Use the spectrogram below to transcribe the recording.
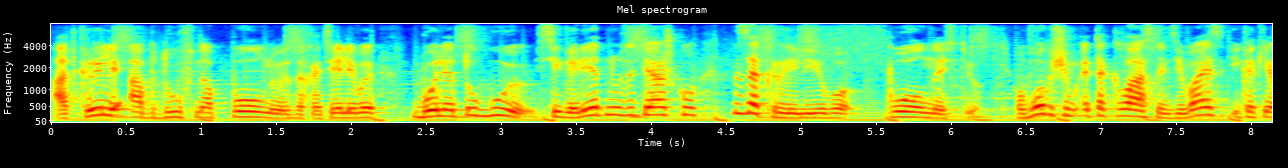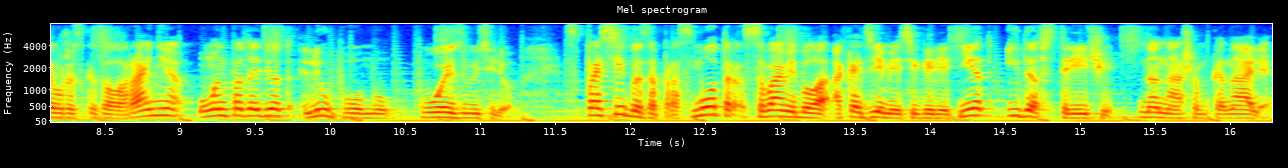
открыли обдув на полную, захотели вы более тугую сигаретную затяжку, закрыли его полностью. В общем, это классный девайс и, как я уже сказал, сказал ранее, он подойдет любому пользователю. Спасибо за просмотр, с вами была Академия Сигарет Нет и до встречи на нашем канале.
